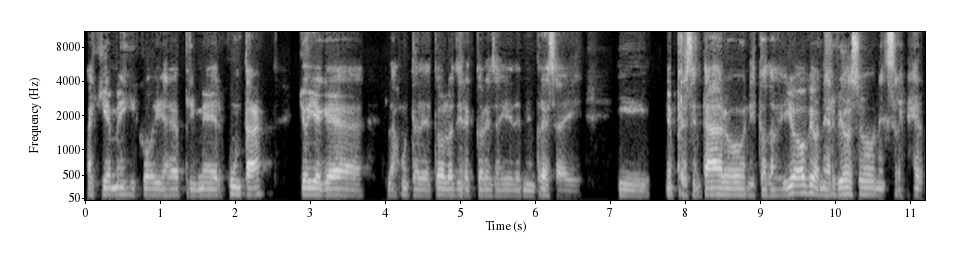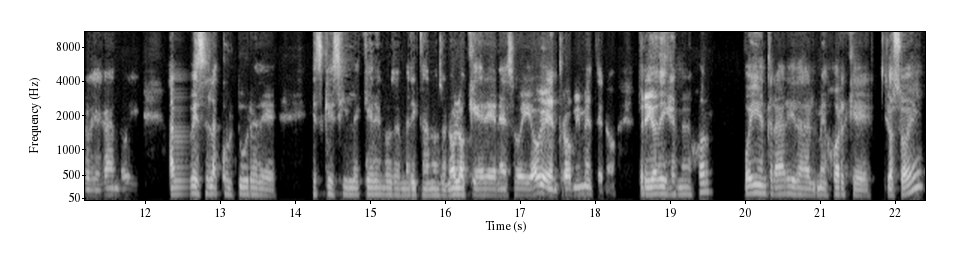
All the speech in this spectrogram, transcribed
aquí a México y era la primer junta, yo llegué a la junta de todos los directores ahí de mi empresa y, me presentaron y todo. Y yo, obvio, nervioso, un extranjero llegando. Y a veces la cultura de, es que si le quieren los americanos o no lo quieren, eso. Y obvio, entró en mi mente, ¿no? Pero yo dije, mejor voy a entrar y dar el mejor que yo soy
